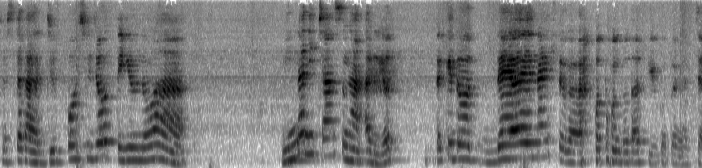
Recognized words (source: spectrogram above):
そしたら十方市場っていうのはみんなにチャンスがあるよだけど出会えない人がほとんどだっていうことになっちゃ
